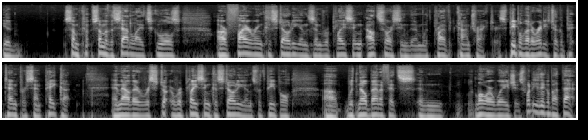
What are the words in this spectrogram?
in some, some of the satellite schools are firing custodians and replacing, outsourcing them with private contractors. People that already took a 10% pay cut. And now they're replacing custodians with people uh, with no benefits and lower wages. What do you think about that?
